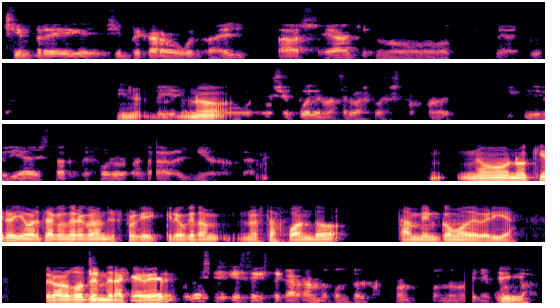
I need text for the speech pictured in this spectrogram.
siempre, siempre cargo contra él, quizás sea que no tiene ayuda. Y no, Pero no, no se pueden hacer las cosas tan mal. Y debería estar mejor organizada la línea. no, no quiero llevarte a contraria con Andrés porque creo que no está jugando tan bien como debería. Pero algo tendrá que ver, Puede ser que esté, esté cargando con todo el razón, cuando no tiene Sí. culpa.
